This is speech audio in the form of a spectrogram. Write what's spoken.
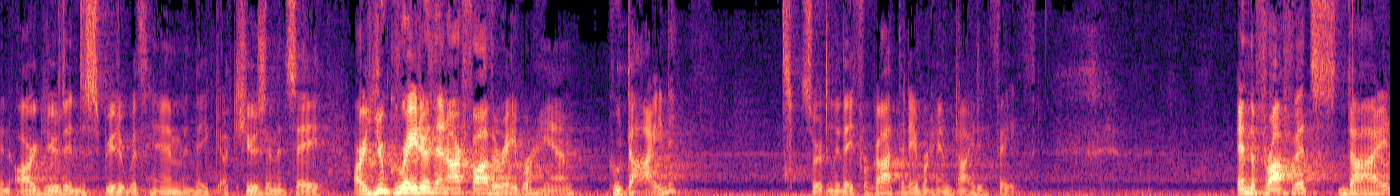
and argued and disputed with him. And they accuse him and say, Are you greater than our father Abraham, who died? Certainly they forgot that Abraham died in faith. And the prophets died.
